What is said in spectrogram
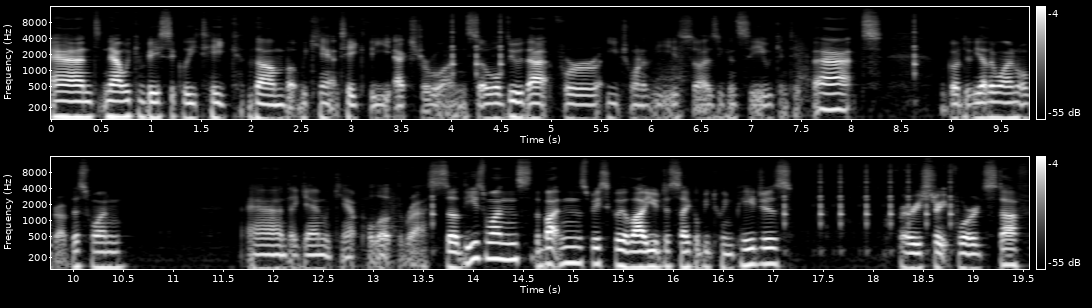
and now we can basically take them but we can't take the extra ones so we'll do that for each one of these. So as you can see we can take that. We'll go to the other one. We'll grab this one. And again we can't pull out the rest. So these ones the buttons basically allow you to cycle between pages. Very straightforward stuff.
